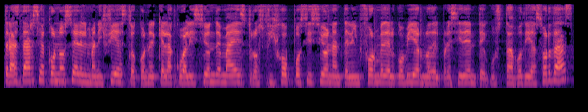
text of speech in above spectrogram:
tras darse a conocer el manifiesto con el que la coalición de maestros fijó posición ante el informe del gobierno del presidente Gustavo Díaz Ordaz,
